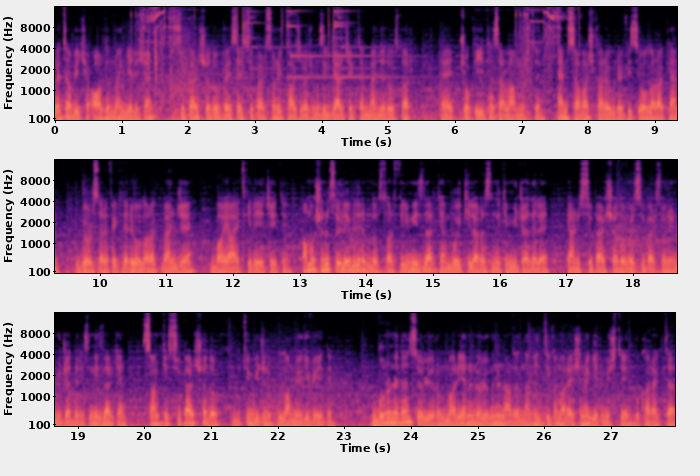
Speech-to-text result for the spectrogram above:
Ve tabii ki ardından gelişen Super Shadow vs Super Sonic karşılaşması gerçekten bence dostlar e, çok iyi tasarlanmıştı. Hem savaş koreografisi olarak hem görsel efektleri olarak bence bayağı etkileyiciydi. Ama şunu söyleyebilirim dostlar filmi izlerken bu ikili arasındaki mücadele yani Super Shadow ve Super Sonic mücadelesini izlerken sanki Super Shadow bütün gücünü kullanmıyor gibiydi. Bunu neden söylüyorum? Maria'nın ölümünün ardından intikam arayışına girmişti bu karakter.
